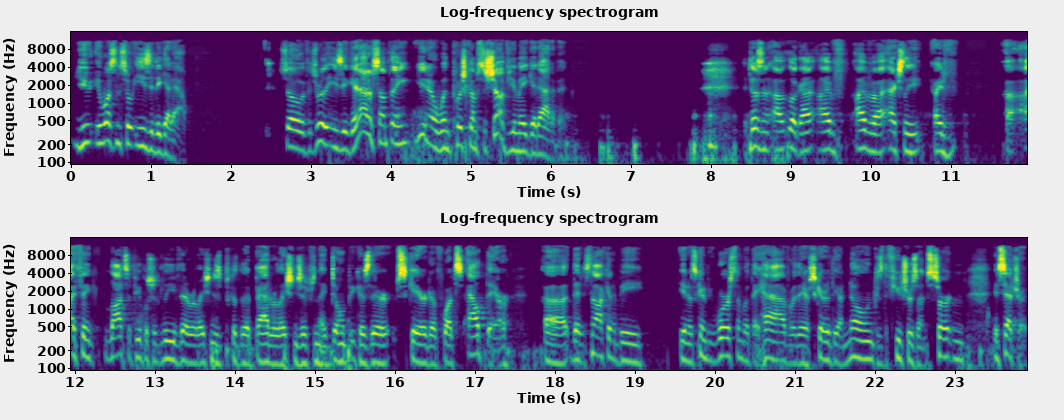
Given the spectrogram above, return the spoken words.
you, it wasn't so easy to get out. So if it's really easy to get out of something, you know, when push comes to shove, you may get out of it. It doesn't uh, look. I, I've I've uh, actually I've I think lots of people should leave their relationships because they're bad relationships, and they don't because they're scared of what's out there. Uh, that it's not going to be, you know, it's going to be worse than what they have, or they're scared of the unknown because the future is uncertain, etc.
